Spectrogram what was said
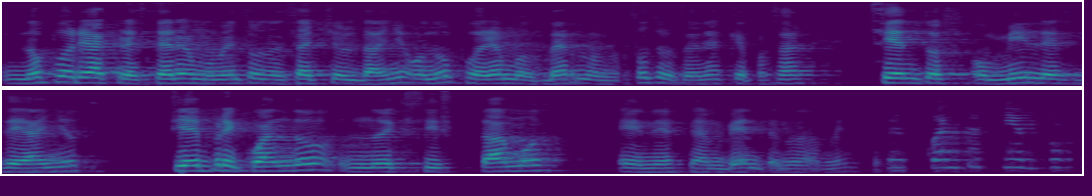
no podría crecer en el momento donde se ha hecho el daño o no podríamos verlo nosotros. Tendría que pasar cientos o miles de años siempre y cuando no existamos en ese ambiente nuevamente. ¿Cuánto tiempo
